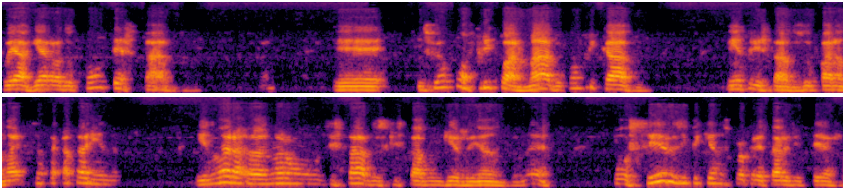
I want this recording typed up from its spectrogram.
foi a Guerra do Contestado. É, isso foi um conflito armado complicado, entre estados do Paraná e de Santa Catarina. E não, era, ah, não eram os estados que estavam guerreando, né? Poceiros e pequenos proprietários de terra.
